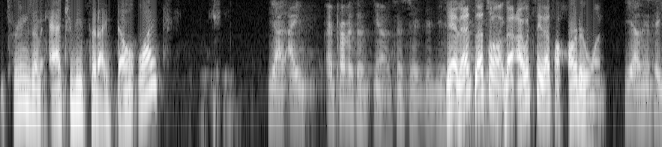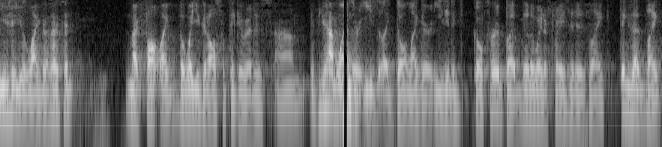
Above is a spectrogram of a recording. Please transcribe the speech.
in terms of attributes that I don't like. Yeah, I I preface because you know since you're, you're usually yeah that that's all. That, I would say that's a harder one. Yeah, I was gonna say usually you like those. I said my fault. Like the way you could also think of it is um, if you have ones that are easy, like don't like, they're easy to go for it. But the other way to phrase it is like things that like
